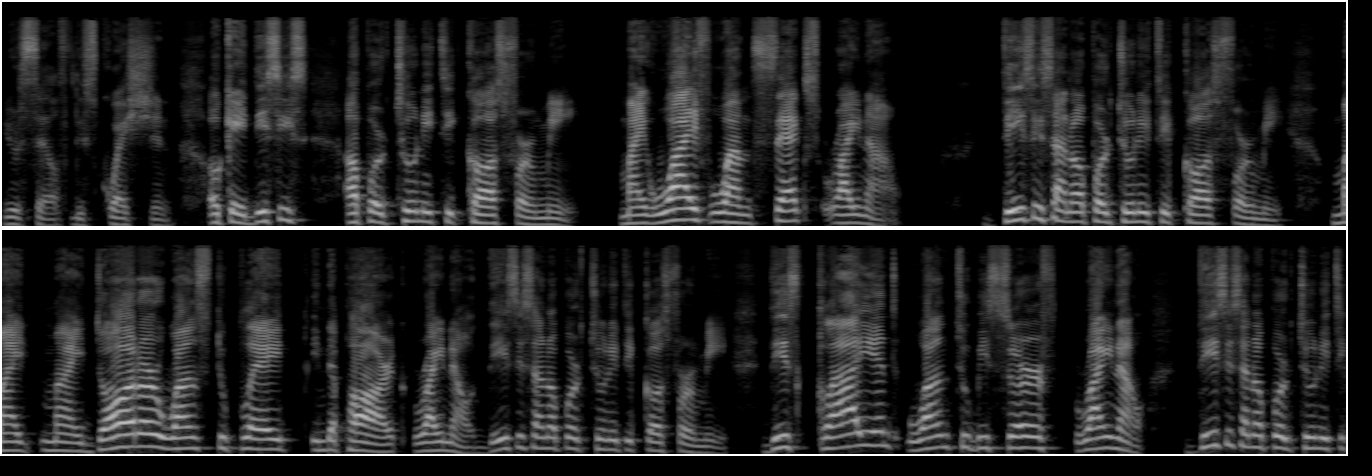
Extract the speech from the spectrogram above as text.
yourself this question. Okay, this is opportunity cost for me. My wife wants sex right now. This is an opportunity cost for me. My my daughter wants to play in the park right now. This is an opportunity cost for me. This client want to be served right now. This is an opportunity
